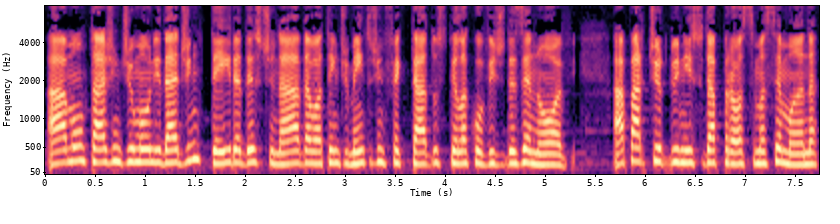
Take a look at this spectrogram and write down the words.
a montagem de uma unidade inteira destinada ao atendimento de infectados pela Covid-19. A partir do início da próxima semana,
